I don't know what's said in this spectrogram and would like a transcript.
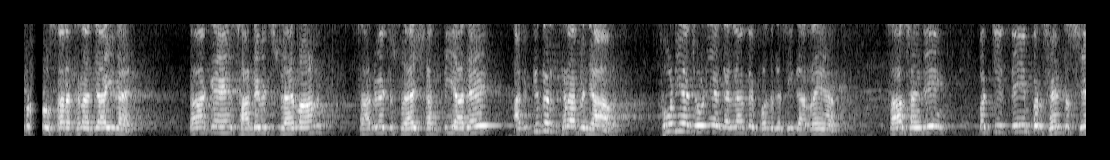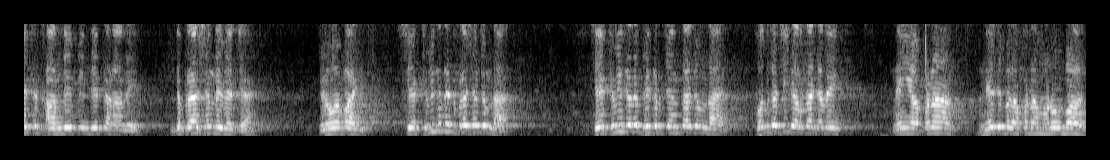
ਭਰੋਸਾ ਰੱਖਣਾ ਚਾਹੀਦਾ ਹੈ ਤਾਂ ਕਿ ਸਾਡੇ ਵਿੱਚ ਸਵੈਮਾਨ ਸਾਡੇ ਵਿੱਚ ਸਵੈ ਸ਼ਕਤੀ ਆ ਜਾਏ। ਅੱਜ ਕਿੱਧਰ ਖੜਾ ਪੰਜਾਬ? ਥੋੜੀਆਂ ਥੋੜੀਆਂ ਗੱਲਾਂ ਤੇ ਖੁਦਕਸ਼ੀ ਕਰ ਰਹੇ ਆ ਸਾਧ ਸੰਗਤ ਜੀ 25 30% ਸਿੱਖ ਖਾਂਦੇ ਪੀਂਦੇ ਘਰਾਂ ਦੇ ਡਿਪਰੈਸ਼ਨ ਦੇ ਵਿੱਚ ਹੈ। ਕਿਉਂ ਹੈ ਭਾਈ? ਸਿੱਖ ਵੀ ਕਦੇ ਡਿਪਰੈਸ਼ਨ 'ਚ ਹੁੰਦਾ ਸਿੱਖ ਵੀ ਕਦੇ ਫਿਕਰ ਚਿੰਤਾ 'ਚ ਹੁੰਦਾ ਹੈ? ਖੁਦਕਸ਼ੀ ਕਰਦਾ ਕਦੇ? ਨਹੀਂ, ਆਪਣਾ ਨਿਜਬਲ, ਆਪਣਾ ਮਨੋਬਲ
